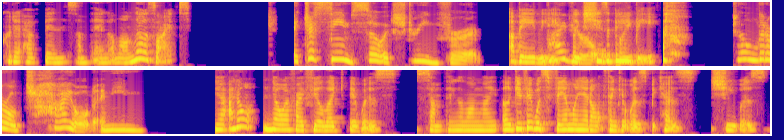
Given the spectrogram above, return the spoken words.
could it have been something along those lines? It just seems so extreme for a baby. Like she's a baby. Like, she's a literal child. I mean, yeah, I don't know if I feel like it was something along like like if it was family, I don't think it was because she was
